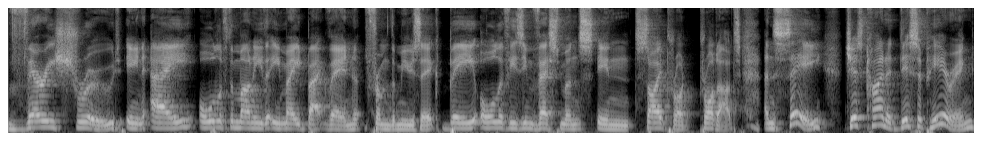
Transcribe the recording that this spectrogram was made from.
very shrewd in A, all of the money that he made back then from the music, B, all of his investments in side prod products, and C, just kind of disappearing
